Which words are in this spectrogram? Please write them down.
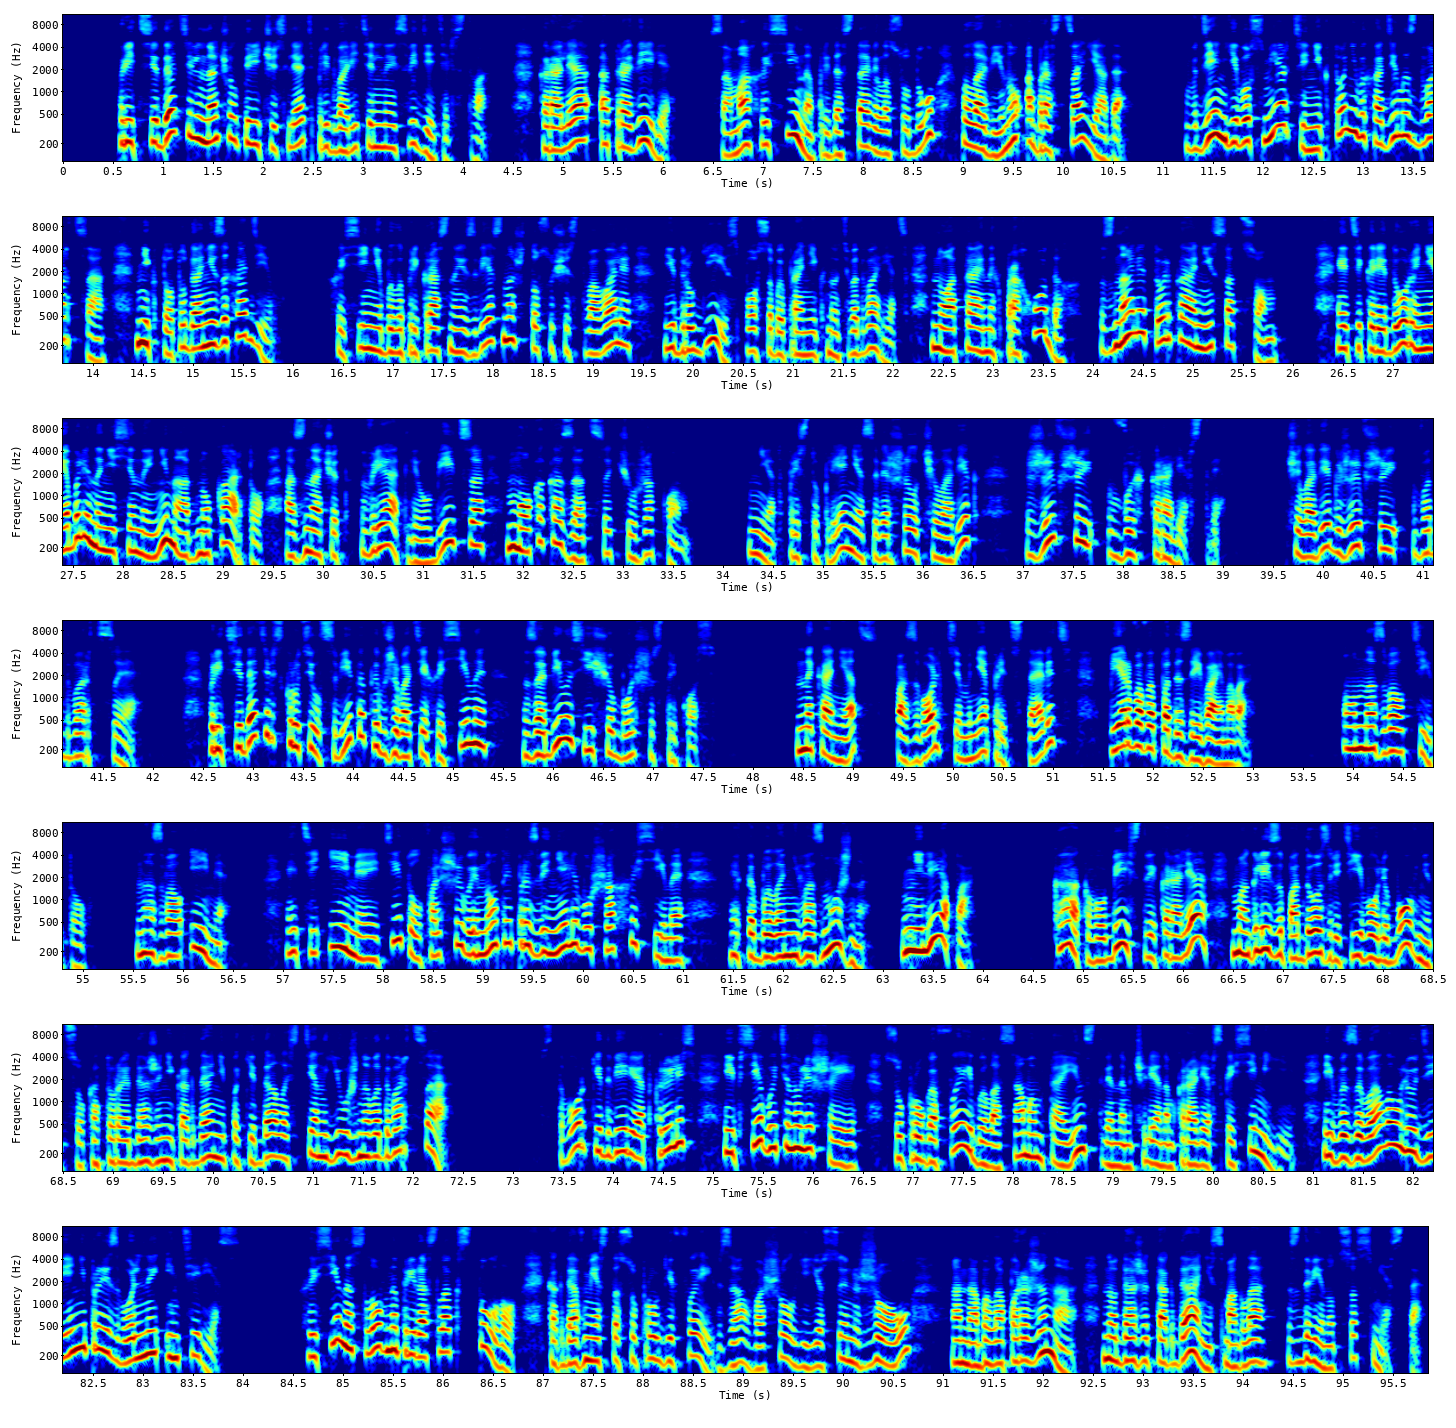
Председатель начал перечислять предварительные свидетельства. Короля отравили. Сама Хесина предоставила суду половину образца яда. В день его смерти никто не выходил из дворца, никто туда не заходил. Хессине было прекрасно известно, что существовали и другие способы проникнуть во дворец, но о тайных проходах знали только они с отцом. Эти коридоры не были нанесены ни на одну карту, а значит, вряд ли убийца мог оказаться чужаком. Нет, преступление совершил человек, живший в их королевстве. Человек, живший во дворце. Председатель скрутил свиток, и в животе Хессины забилось еще больше стрекоз. «Наконец, позвольте мне представить первого подозреваемого». Он назвал титул, назвал имя. Эти имя и титул фальшивой нотой прозвенели в ушах Хессины. Это было невозможно, нелепо. Как в убийстве короля могли заподозрить его любовницу, которая даже никогда не покидала стен Южного дворца? Створки двери открылись, и все вытянули шеи. Супруга Фэй была самым таинственным членом королевской семьи и вызывала у людей непроизвольный интерес. Хысина словно приросла к стулу. Когда вместо супруги Фэй в зал вошел ее сын Жоу, она была поражена, но даже тогда не смогла сдвинуться с места.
